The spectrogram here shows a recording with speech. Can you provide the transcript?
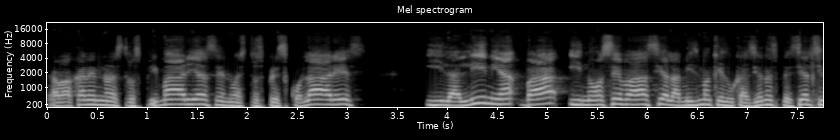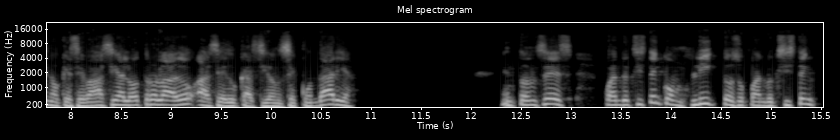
Trabajan en nuestras primarias, en nuestros preescolares, y la línea va y no se va hacia la misma que educación especial, sino que se va hacia el otro lado, hacia educación secundaria. Entonces, cuando existen conflictos o cuando existen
